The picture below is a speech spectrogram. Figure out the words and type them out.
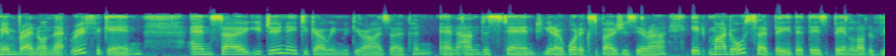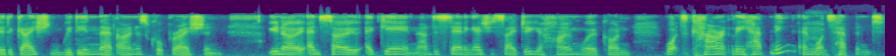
membrane on that roof again." And so you do need to go in with your eyes open and understand, you know, what exposures there are. It might also be that there's been a lot of litigation within that owners corporation, you know, and so again, understanding, as you say, do your homework on what's currently happening and mm. what's happened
